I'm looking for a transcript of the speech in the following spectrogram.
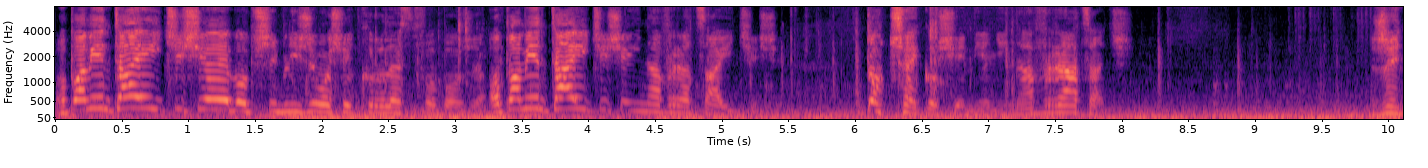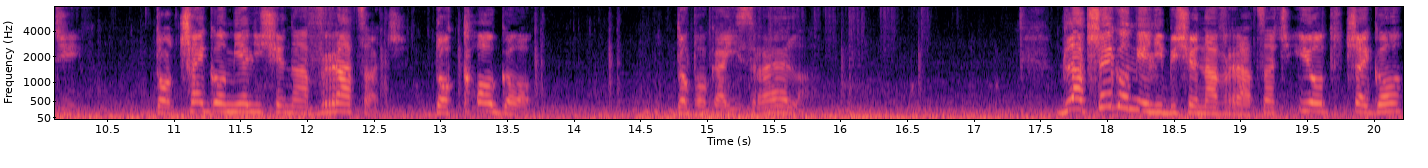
Opamiętajcie się, bo przybliżyło się Królestwo Boże. Opamiętajcie się i nawracajcie się. Do czego się mieli nawracać? Żydzi, do czego mieli się nawracać? Do kogo? Do Boga Izraela. Dlaczego mieliby się nawracać i od czego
